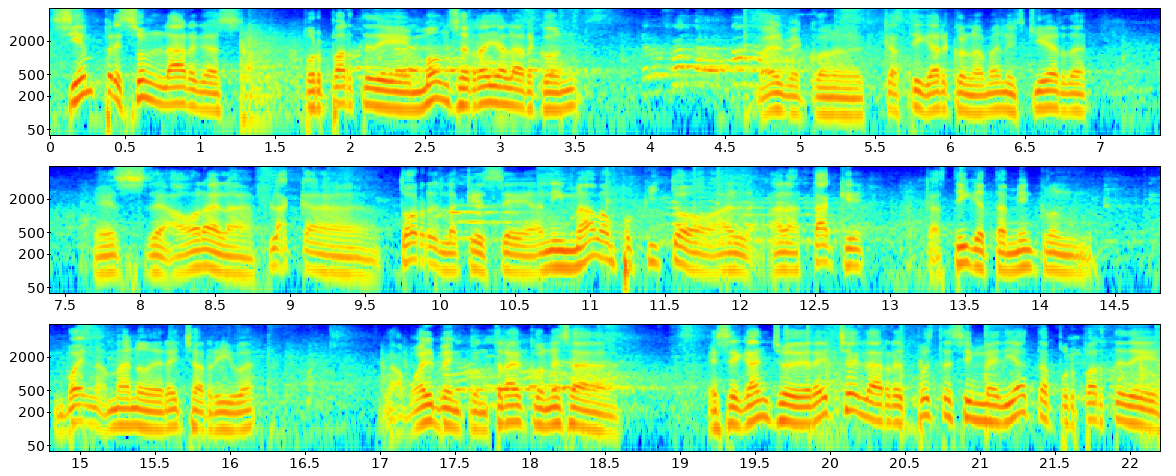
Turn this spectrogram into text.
siempre son largas por parte de Montserrat Alarcón. Vuelve con castigar con la mano izquierda. Es ahora la flaca Torres la que se animaba un poquito al, al ataque. Castiga también con buena mano derecha arriba. La vuelve a encontrar con esa, ese gancho de derecha y la respuesta es inmediata por parte de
